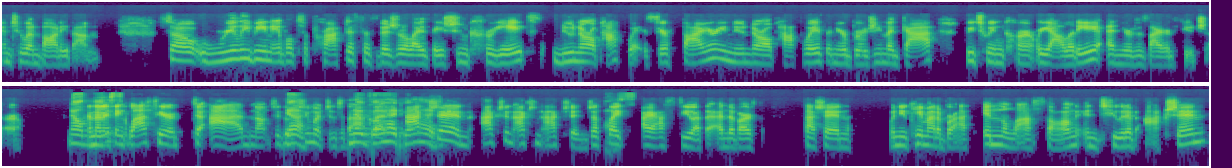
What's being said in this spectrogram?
and to embody them. So, really being able to practice this visualization creates new neural pathways. You're firing new neural pathways and you're bridging the gap between current reality and your desired future. Now, and then I think last here to add, not to go yeah. too much into that, no, go ahead, go action, ahead. action, action, action. Just yes. like I asked you at the end of our session when you came out of breath in the last song, intuitive action.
